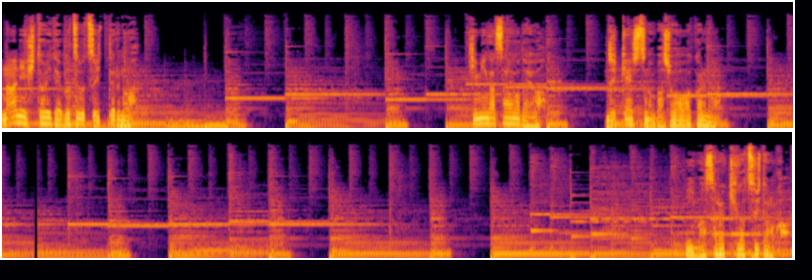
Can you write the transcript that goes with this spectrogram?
何一人でブツブツ言ってるの？君が最後だよ。実験室の場所はわかるの？今さら気がついたのか？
